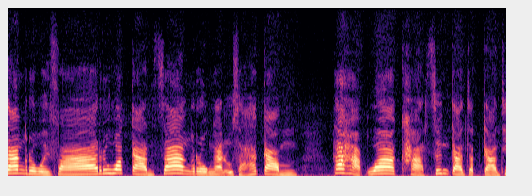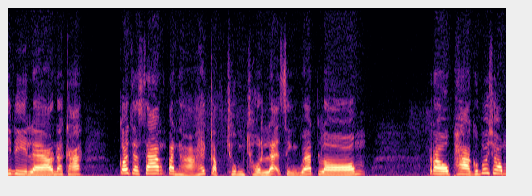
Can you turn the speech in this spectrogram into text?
สร้างโรงไฟฟ้าหรือว่าการสร้างโรงงานอุตสาหกรรม ถ้าหากว่าขาดซึ่งการจัดการที่ดีแล้วนะคะ ก็จะสร้างปัญหาให้กับชุมชนและสิ่งแวดล้อม เราพาคุณผู้ชม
